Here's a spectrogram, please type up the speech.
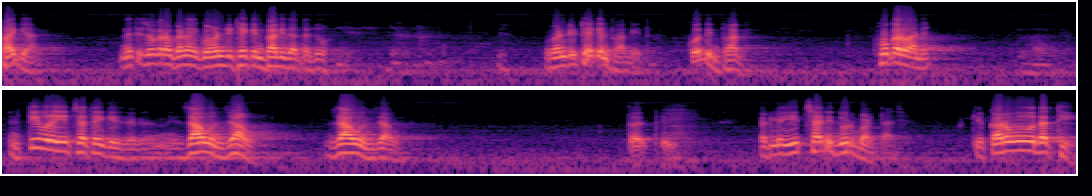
ભાગ્યા. નથી છોકરાઓ ઘણા ગોંડી ઠેકીને ભાગી જતા જો વંડી ઠેકીને ભાગે તો કૂદીને ભાગે. શું કરવાને? તીવ્ર ઈચ્છા થઈ ગઈ છે જાવું ને જાવું જાવું ને જાવું તો એટલે ઈચ્છાની દુર્બળતા છે કે કરવું નથી.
